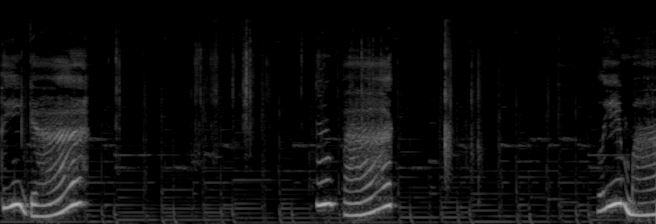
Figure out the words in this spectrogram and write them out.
tiga, empat, lima,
